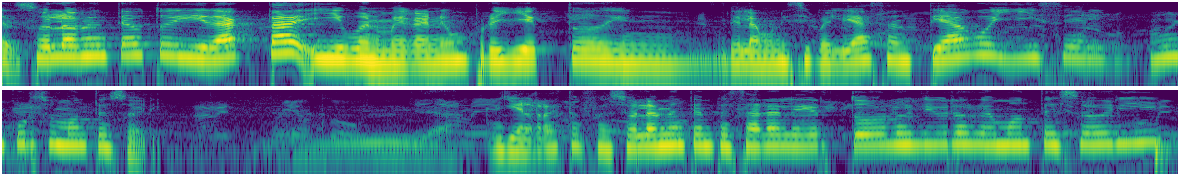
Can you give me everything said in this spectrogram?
fue solamente autodidacta y bueno, me gané un proyecto de, de la Municipalidad de Santiago y hice el- un curso Montessori. Y el resto fue solamente empezar a leer todos los libros de Montessori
